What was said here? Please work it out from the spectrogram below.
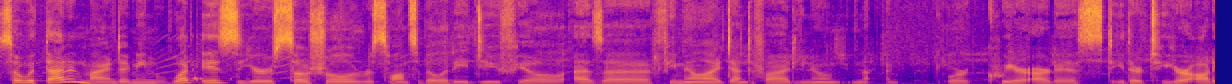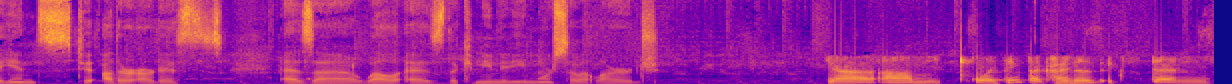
So, with that in mind, I mean, what is your social responsibility, do you feel, as a female identified, you know, n- or queer artist, either to your audience, to other artists, as uh, well as the community more so at large? Yeah, um, well, I think that kind of extends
